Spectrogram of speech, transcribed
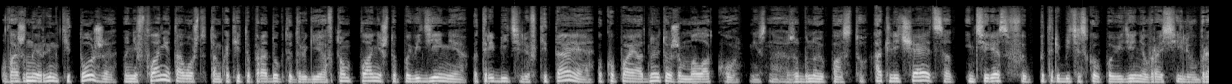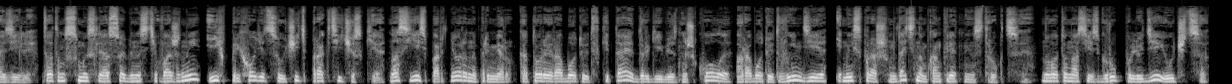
важны рынки тоже, но не в плане того, что там какие-то продукты другие, а в том плане, что поведение потребителя в Китае, покупая одно и то же молоко, не знаю, зубную пасту, отличается от интересов и потребительского поведения в России или в Бразилии. В этом смысле особенности важны, и их приходится учить практически. У нас есть партнеры, например, которые работают в Китае, другие бизнес-школы, а работают в Индии, и мы их спрашиваем, дайте нам конкретные инструкции. Ну вот у нас есть группа людей, учатся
